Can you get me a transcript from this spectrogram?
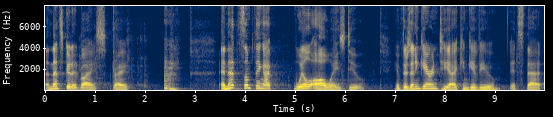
And that's good advice, right? and that's something I will always do. If there's any guarantee I can give you, it's that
